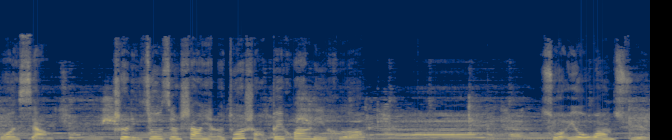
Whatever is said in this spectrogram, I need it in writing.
我想。这里究竟上演了多少悲欢离合？左右望去，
